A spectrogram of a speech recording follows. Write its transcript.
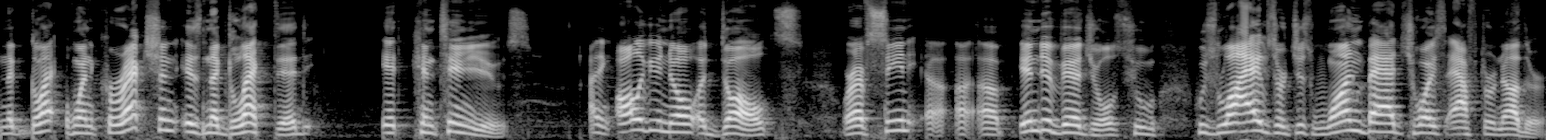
neglect, when correction is neglected, it continues. I think all of you know adults, or I've seen uh, uh, uh, individuals who, whose lives are just one bad choice after another.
